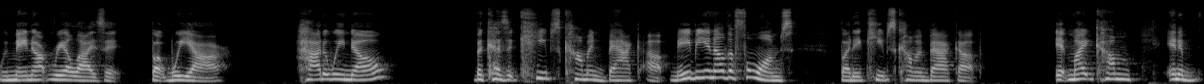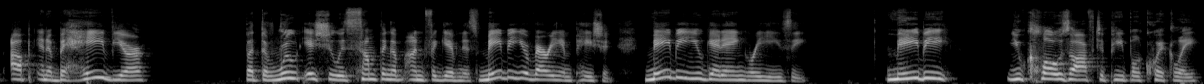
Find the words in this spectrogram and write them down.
We may not realize it, but we are. How do we know? Because it keeps coming back up, maybe in other forms, but it keeps coming back up. It might come in a, up in a behavior, but the root issue is something of unforgiveness. Maybe you're very impatient. Maybe you get angry easy. Maybe you close off to people quickly.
